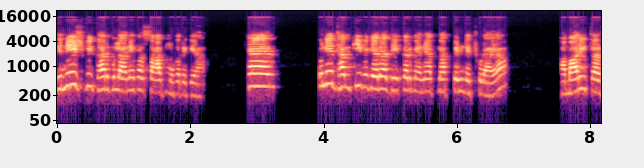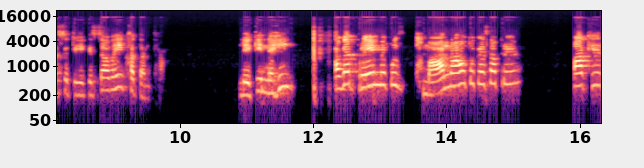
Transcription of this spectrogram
दिनेश भी घर बुलाने पर साफ़ मुकर गया। खैर, उन्हें धमकी वगैरह देकर मैंने अपना पिंड छुड़ाया। हमारी तरफ़ से तो ये किस्सा वही खत्म था। लेकिन नहीं अगर प्रेम में कुछ धमाल ना हो तो कैसा प्रेम? आखिर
